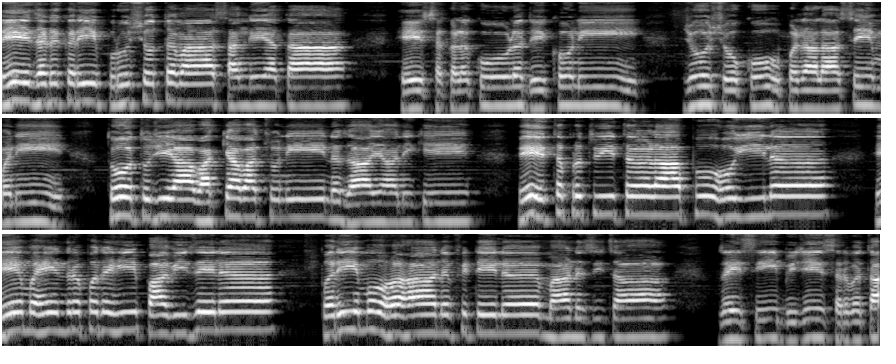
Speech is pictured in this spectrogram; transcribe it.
ते झडकरी पुरुषोत्तमा सांगे आता. हे सकळ कोळ देखोनी जो शोको उपनाला से मनी तो तुझी या वाक्या वाचुनी न जायानिके वेत पृथ्वी तळाप होईल हे महेंद्र पदही पाविजेल परिमोहान फिटेल मानसीचा. जैसी बीजे सर्वता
